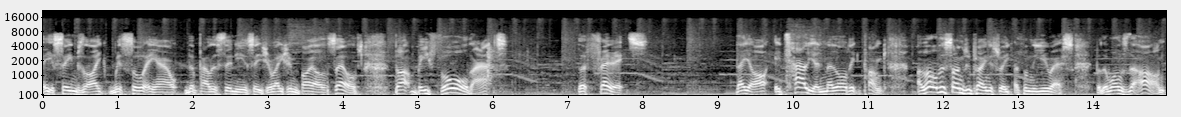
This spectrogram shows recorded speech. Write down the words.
it seems like we're sorting out the Palestinian situation by ourselves. But before that, the Ferrets. They are Italian melodic punk. A lot of the songs we're playing this week are from the US, but the ones that aren't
